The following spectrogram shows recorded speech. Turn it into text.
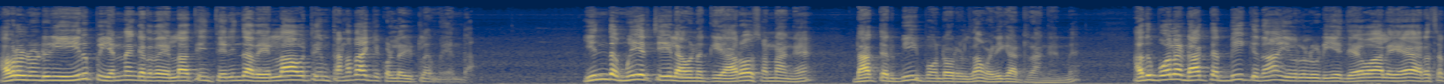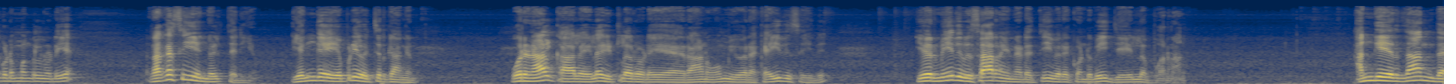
அவர்களுடைய இருப்பு என்னங்கிறத எல்லாத்தையும் தெரிந்து அதை எல்லாவற்றையும் தனதாக்கி கொள்ள ஹிட்லர் முயன்றான். இந்த முயற்சியில் அவனுக்கு யாரோ சொன்னாங்க டாக்டர் பி போன்றவர்கள் தான் வழிகாட்டுறாங்கன்னு. அதுபோல் டாக்டர் பிக்கு தான் இவர்களுடைய தேவாலய அரச குடும்பங்களுடைய ரகசியங்கள் தெரியும். எங்கே எப்படி வச்சுருக்காங்கன்னு. ஒரு நாள் காலையில் ஹிட்லருடைய இராணுவம் இவரை கைது செய்து இவர் மீது விசாரணை நடத்தி இவரை கொண்டு போய் ஜெயிலில் போடுறாங்க. அங்கே இருந்தால் இந்த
